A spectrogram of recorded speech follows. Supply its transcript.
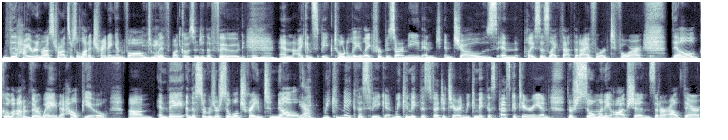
The higher end restaurants, there's a lot of training involved Mm-hmm. with what goes into the food. And I can speak totally like for Bazaar Meat and, and Joe's and places like that that I've worked for. They'll go out of their way to help you. Um, and they and the servers are so well trained to know Yeah. like we can make this vegan, we can make this vegetarian, we can make this pescatarian. There's so many options that are out there.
